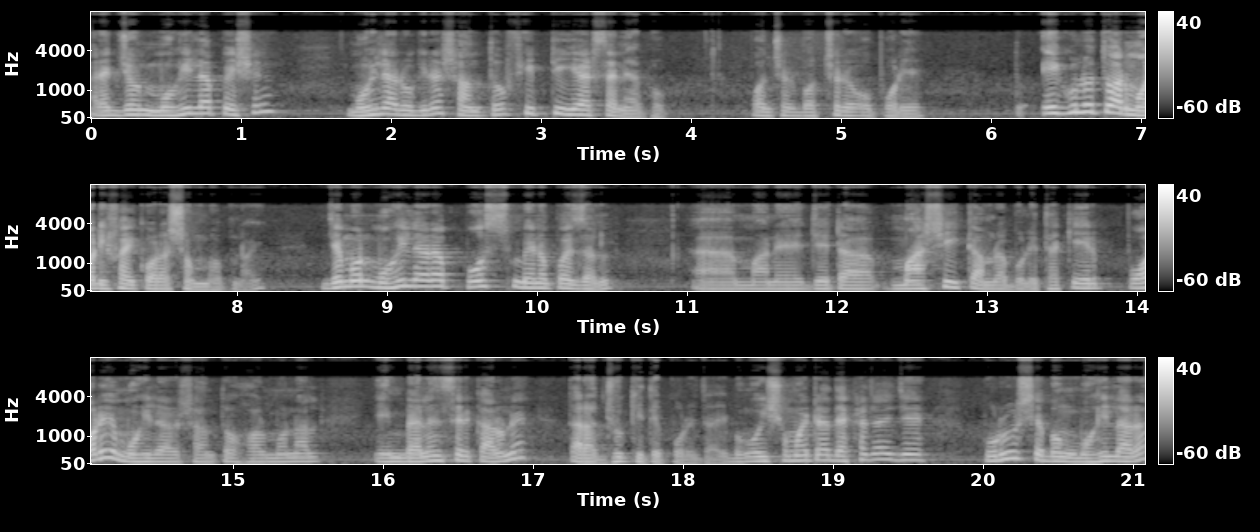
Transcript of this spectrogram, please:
আর একজন মহিলা পেশেন্ট মহিলা রোগীরা শান্ত ফিফটি ইয়ার্স অ্যান্ড অ্যাভব পঞ্চাশ বছরের ওপরে। তো এগুলো তো আর মডিফাই করা সম্ভব নয়। যেমন মহিলারা পোস্ট মেনোপজাল মানে যেটা মাসিক আমরা বলে থাকি এর পরে মহিলারা শান্ত হরমোনাল ইমব্যালেন্সের কারণে তারা ঝুঁকিতে পড়ে যায়। এবং ওই সময়টা দেখা যায় যে পুরুষ এবং মহিলারা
